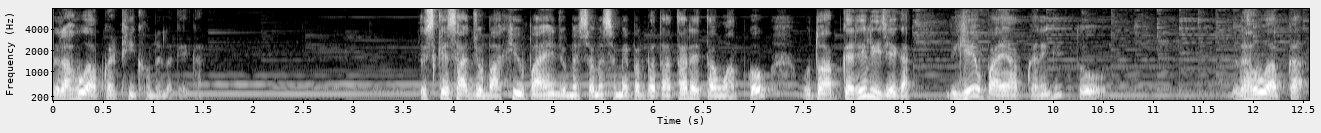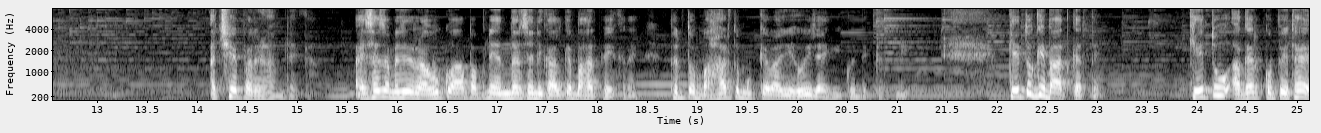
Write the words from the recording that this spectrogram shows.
राहु आपका ठीक होने लगेगा। इसके साथ जो बाकी उपाय हैं, जो मैं समय समय पर बताता रहता हूँ आपको, वो तो आप कर ही लीजिएगा। ये उपाय आप करेंगे तो राहु आपका अच्छे परिणाम देगा। ऐसा समझिए, राहु को आप अपने अंदर से निकाल के बाहर फेंक रहे हैं। फिर तो बाहर तो मुक्केबाजी हो ही जाएगी, कोई दिक्कत नहीं। केतु की बात करते केतु अगर कुपित है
